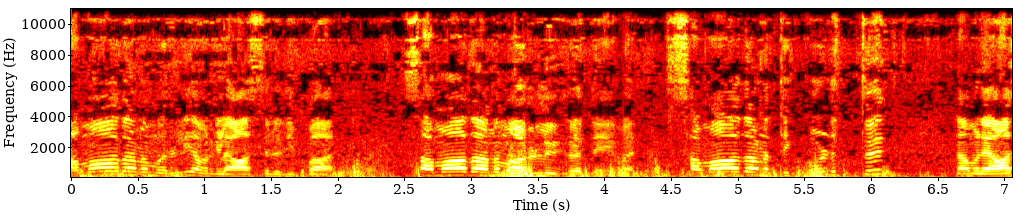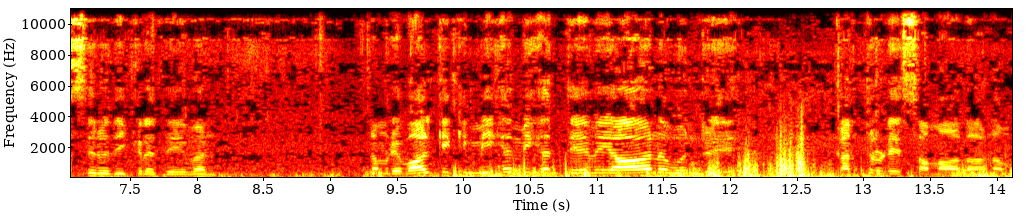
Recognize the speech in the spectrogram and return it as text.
சமாதானம் அருளி அவர்களை ஆசீர்வதிப்பார். சமாதானம் அருளுகிற தேவன். சமாதானத்தை கொடுத்து நம்மளை ஆசிர்வதிக்கிற தேவன். நம்முடைய வாழ்க்கைக்கு மிக மிக தேவையான ஒன்று கர்த்தருடைய சமாதானம்.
